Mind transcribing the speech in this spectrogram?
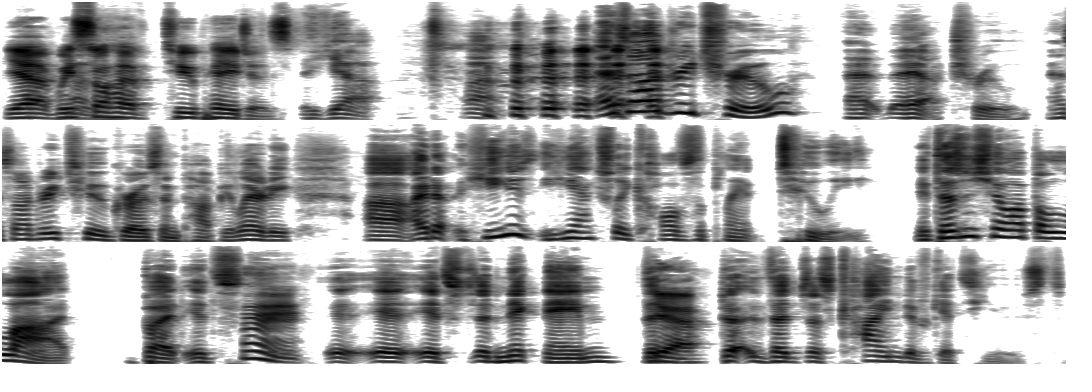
Yeah, we still Um, have two pages. Yeah. Uh, as Audrey True, uh, yeah, true. As Audrey Two grows in popularity, uh, I don't, he he actually calls the plant Twoey. It doesn't show up a lot, but it's Hmm. it, it- it's a nickname that Yeah. d- that just kind of gets used,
